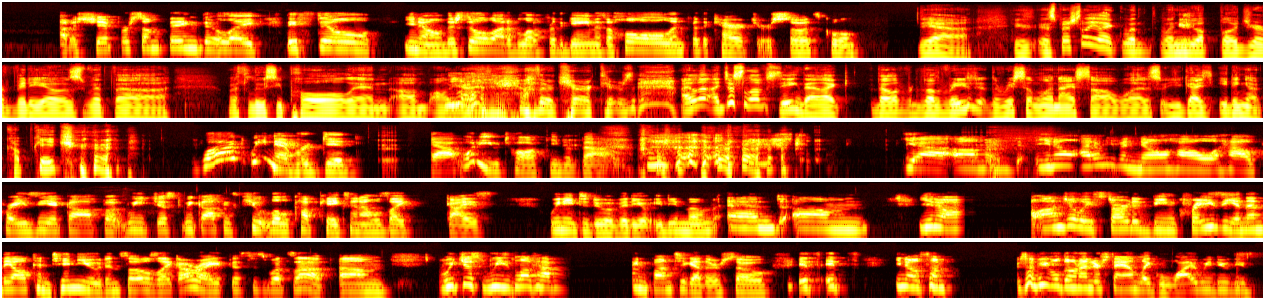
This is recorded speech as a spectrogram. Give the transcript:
about a ship or something, they're like they still, you know, there's still a lot of love for the game as a whole and for the characters, so it's cool. Yeah, especially like when when you upload your videos with uh with Lucy Pohl and um, all your other, other characters. I, lo- I just love seeing that. Like the the, re- the recent one I saw was you guys eating a cupcake. what? We never did that. What are you talking about? yeah, um, you know, I don't even know how how crazy it got, but we just we got these cute little cupcakes, and I was like, guys, we need to do a video eating them, and um, you know Anjali started being crazy and then they all continued. And so I was like, all right, this is what's up. Um, we just, we love having fun together. So it's, it's, you know, some, some people don't understand like why we do these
